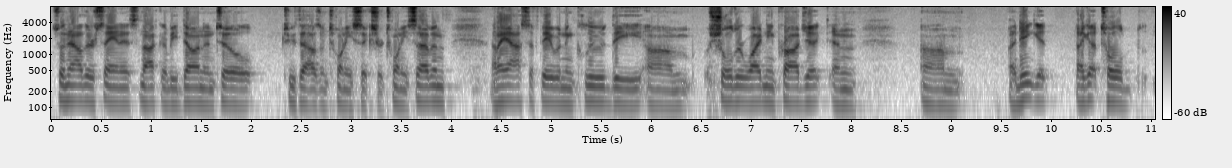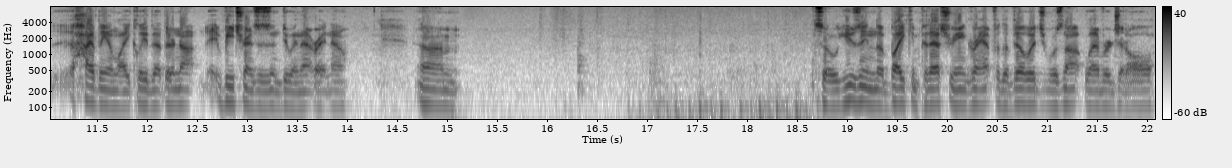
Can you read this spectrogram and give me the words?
So now they're saying it's not gonna be done until 2026 or 27. And I asked if they would include the shoulder widening project, and um, I didn't get, I got told highly unlikely that they're not, V-Trans isn't doing that right now. Um, So using the bike and pedestrian grant for the village was not leverage at all.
